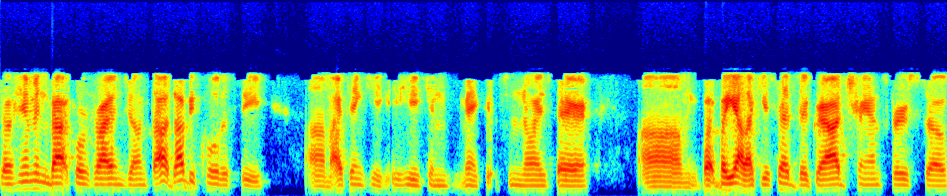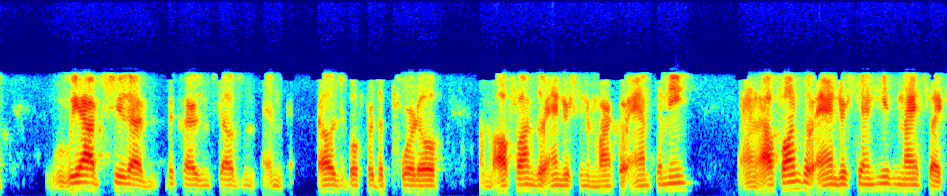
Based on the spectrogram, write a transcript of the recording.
so him in the backcourt with Rylan Jones that that'd be cool to see. Um, I think he he can make some noise there. Um, but but yeah, like you said, the grad transfers. So we have two that declare themselves and eligible for the portal. Um, Alphonso Anderson and Marco Anthony. And Alphonso Anderson, he's a nice like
